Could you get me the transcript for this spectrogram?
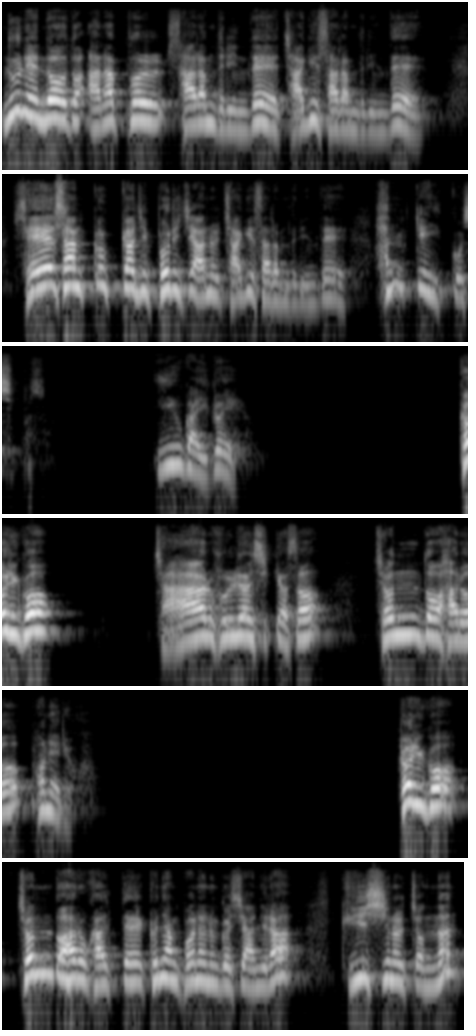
눈에 넣어도 안 아플 사람들인데, 자기 사람들인데, 세상 끝까지 버리지 않을 자기 사람들인데, 함께 있고 싶어서. 이유가 이거예요. 그리고 잘 훈련시켜서 전도하러 보내려고. 그리고 전도하러 갈 때 그냥 보내는 것이 아니라 귀신을 쫓는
